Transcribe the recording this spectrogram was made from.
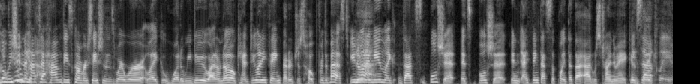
go we shouldn't have to have these conversations where we're like, what do we do? I don't know. Can't do anything. Better just hope for the best. You know what I mean? Like, that's bullshit. It's bullshit. And I think that's the point that that ad was trying to make. It's like, Exactly.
